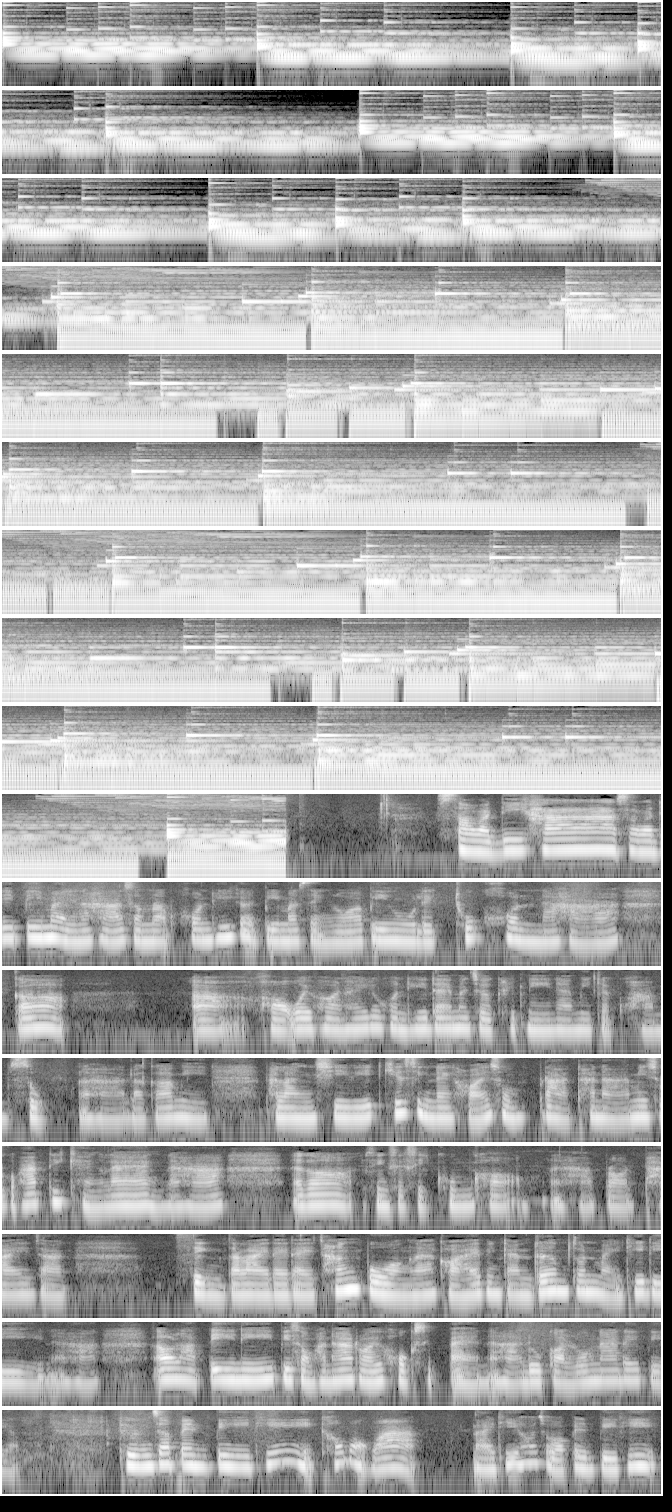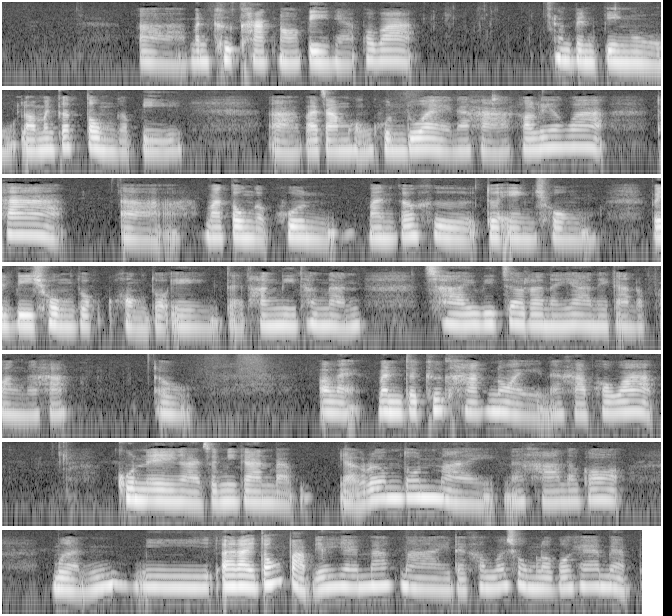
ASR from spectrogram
ส ดีค่ะ สวัสดีปีใหม่นะคะสำหรับคนที่เกิดปีมะเสงหรือว่าปีงูเล็กทุกคนนะคะ ก็อขออวยพรให้ทุกคนที่ได้มาเจอคลิปนี้นะ มีแต่ความสุขนะคะ แล้วก็มีพลังชีวิตคิดสิ่งใดขอให้สมปรารถนา มีสุขภาพที่แข็งแรงนะคะ แล้วก็สิ่งศักดิ์สิทธิ์คุ้มครองนะคะ ปลอดภัยจาก สิ่งตรายใด ๆ ทั้งปวงนะ ขอให้เป็นการเริ่มต้นใหม่ที่ดีนะคะ เอาล่ะปีนี้ปี 2568 นะคะ ดูก่อนล่วงหน้าได้เปรียบ ถึงจะเป็นปีที่เขาบอกว่าหลายที่เขาจะบอกว่าเป็นปีที่อ่ามันคึกคักเนาะปีเนี้ยเพราะว่ามันเป็นปีงูแล้วมันก็ตรงกับปีอ่าประจำของคุณด้วยนะคะเขาเรียกว่าถ้าอ่ามาตรงกับคุณ มันก็คือตัวเองชง เป็นปีชงตัวของตัวเอง แต่ทั้งนี้ทั้งนั้นใช้วิจารณญาณในการรับฟังนะคะ โอ้เอาแหละ มันจะคึกคักหน่อยนะคะ เพราะว่าคุณเองอาจจะมีการแบบอยากเริ่มต้นใหม่นะคะ แล้วก็เหมือนมีอะไรต้องปรับเยอะแยะมากมาย แต่คำว่าชงเราก็แค่แบบ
